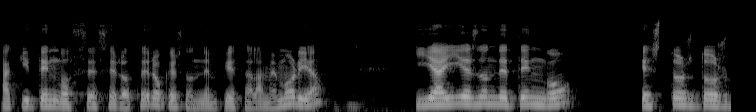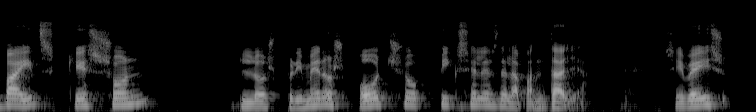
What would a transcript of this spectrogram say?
aquí tengo C00, que es donde empieza la memoria, y ahí es donde tengo estos dos bytes, que son los primeros 8 píxeles de la pantalla. Si veis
